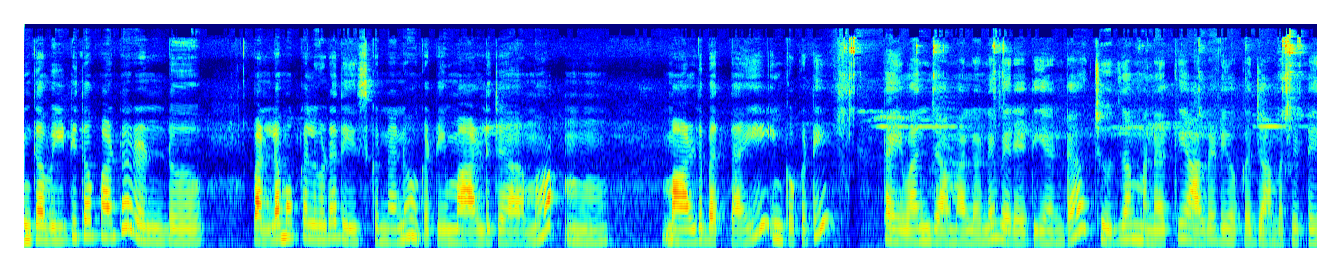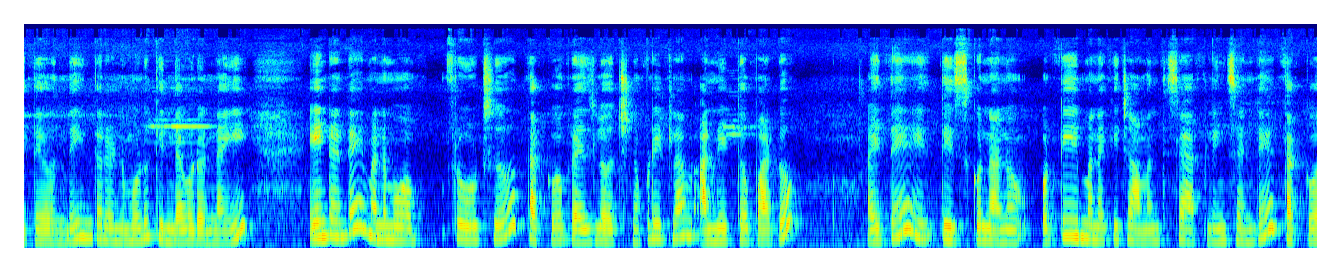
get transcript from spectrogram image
ఇంకా వీటితో పాటు రెండు పండ్ల మొక్కలు కూడా తీసుకున్నాను. ఒకటి మాల్డ్ జామ మాల్డ్ బత్తాయి ఇంకొకటి తైవాన్ జామాలోనే వెరైటీ అంట. చూద్దాం మనకి ఆల్రెడీ ఒక జామ చెట్టు అయితే ఉంది. ఇంకా రెండు మూడు కింద కూడా ఉన్నాయి. ఏంటంటే మనము ఫ్రూట్స్ తక్కువ ప్రైస్లో వచ్చినప్పుడు ఇట్లా అన్నిటితో పాటు అయితే తీసుకున్నాను. ఒట్టి మనకి చామంతి శాప్లింగ్స్ అంటే తక్కువ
